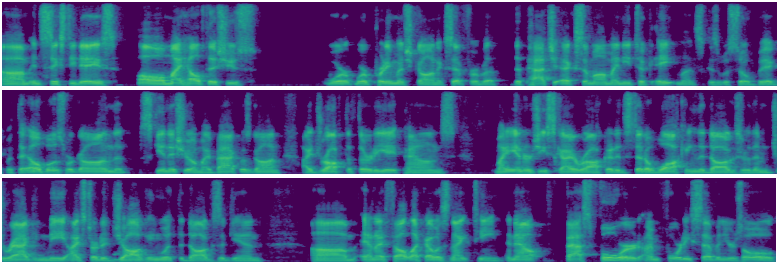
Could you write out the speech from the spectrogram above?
Um, in 60 days, all my health issues were, were pretty much gone, except for the, the patch of eczema on my knee took eight months because it was so big. But the elbows were gone, the skin issue on my back was gone. I dropped the 38 pounds. My energy skyrocketed. Instead of walking the dogs or them dragging me, I started jogging with the dogs again. Um, and I felt like I was 19. And now, fast forward, I'm 47 years old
